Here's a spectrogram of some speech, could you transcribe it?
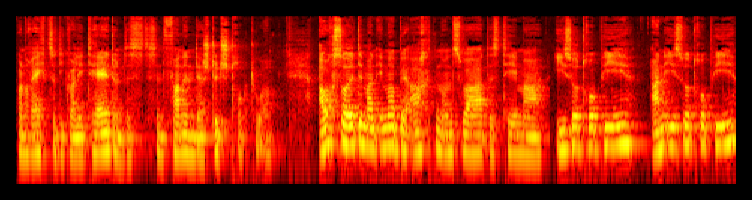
und rechts so die Qualität und das, das Entfernen der Stützstruktur. Auch sollte man immer beachten, und zwar das Thema Isotropie, Anisotropie,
